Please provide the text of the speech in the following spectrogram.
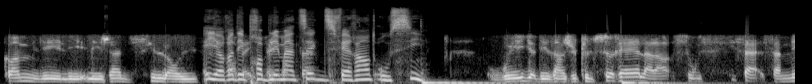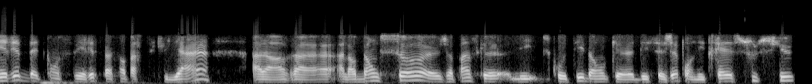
comme les, les, les gens d'ici l'ont eu. Et il y aura des ben, problématiques différentes aussi. Oui, il y a des enjeux culturels. Alors, ça aussi, ça, ça mérite d'être considéré de façon particulière. Alors, euh, alors donc ça, euh, je pense que les, du côté donc euh, des cégeps, on est très soucieux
